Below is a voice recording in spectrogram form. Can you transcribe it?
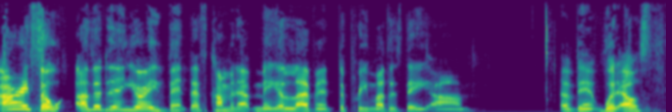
All right. So, other than your event that's coming up May 11th, the pre Mother's Day um, event, what else?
